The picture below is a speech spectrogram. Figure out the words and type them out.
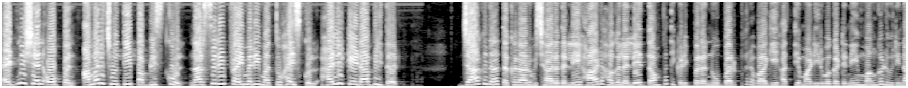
Admission open Amarjyoti public school nursery primary ಮತ್ತು ಹೈಸ್ಕೂಲ್ ಹಳ್ಳಿಕೇಡ ಬೀದರ್ ಜಾಗದ ತಕರಾರು ವಿಚಾರದಲ್ಲಿ ಹಾಡ ಹಗಲಲ್ಲೇ ದಂಪತಿಗಳಿಬ್ಬರನ್ನು ಬರ್ಬರವಾಗಿ ಹತ್ಯೆ ಮಾಡಿರುವ ಘಟನೆ ಮಂಗಳೂರಿನ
